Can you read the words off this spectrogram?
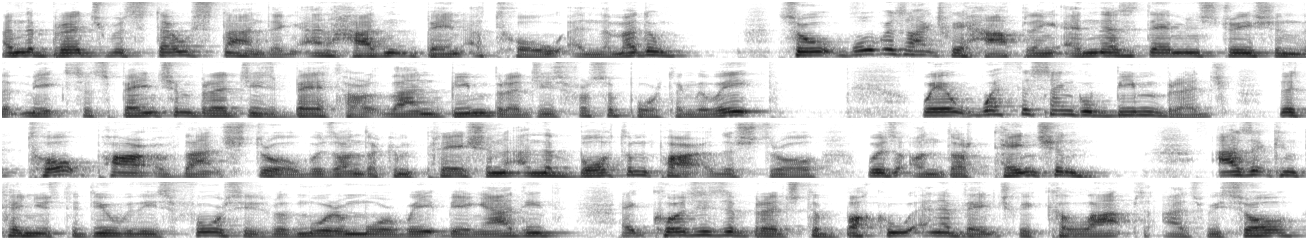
and the bridge was still standing and hadn't bent at all in the middle. So what was actually happening in this demonstration that makes suspension bridges better than beam bridges for supporting the weight? Well, with the single beam bridge, the top part of that straw was under compression and the bottom part of the straw was under tension. As it continues to deal with these forces with more and more weight being added, it causes the bridge to buckle and eventually collapse as we saw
